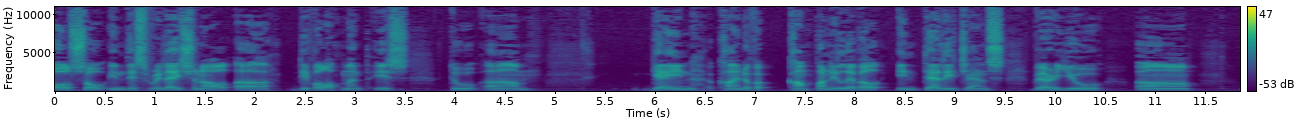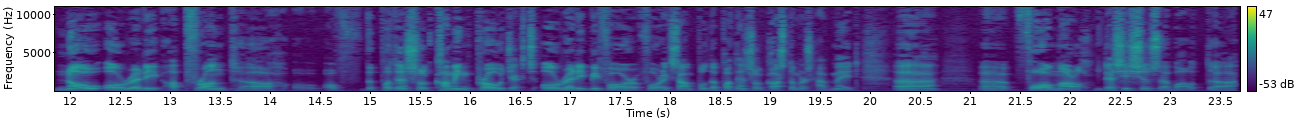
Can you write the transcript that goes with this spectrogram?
also in this relational uh, development is to um, gain a kind of a company level intelligence where you know already upfront uh, of the potential coming projects already before, for example, the potential customers have made uh, uh, formal decisions about uh,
